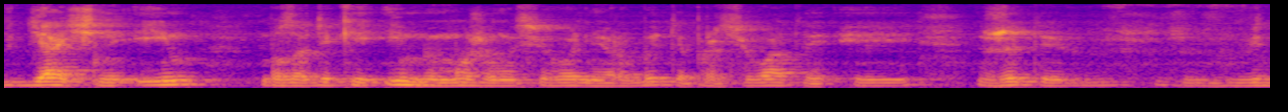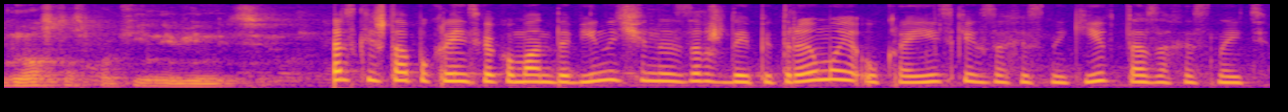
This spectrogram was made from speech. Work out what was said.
вдячний їм, бо завдяки їм ми можемо сьогодні робити, працювати і жити в- відносно спокійній Вінниці. Царський штаб Українська команда Вінниччини завжди підтримує українських захисників та захисниць.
